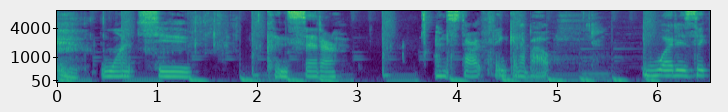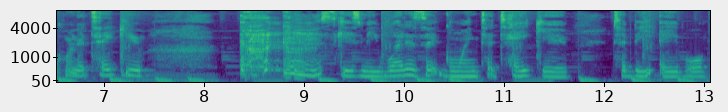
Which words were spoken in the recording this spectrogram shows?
want to consider and start thinking about. What is it going to take you? excuse me, what is it going to take you to be able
